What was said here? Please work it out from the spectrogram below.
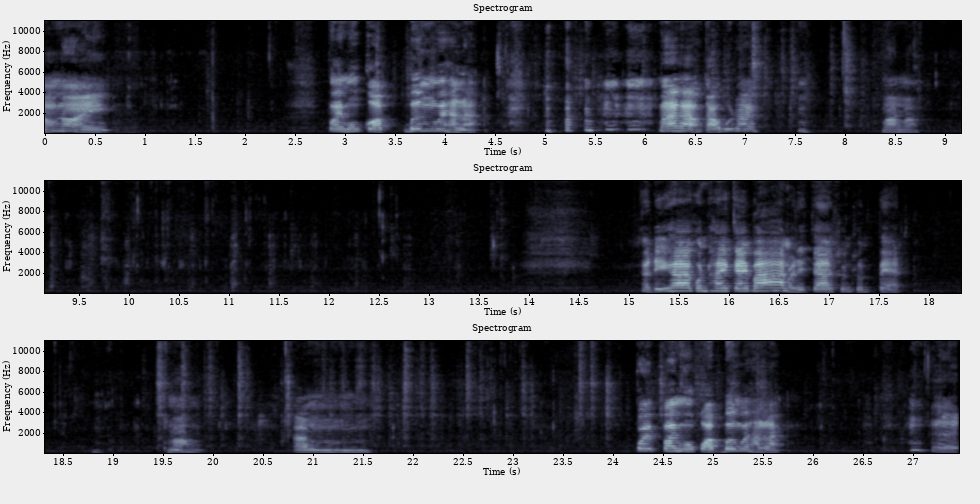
น้องหน่อย ปล่อยหมูกรอบเบิ้งไว้หันละ มาค่ะสาวผู้ไทยมามาสวัสดีค่ะ คนไทยใกล้บ้านสวัสดีจ้าชนชนแปดน้องอืมปล่อยปล่อยหมูกรอบเบิ้งไว้หันละเออ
